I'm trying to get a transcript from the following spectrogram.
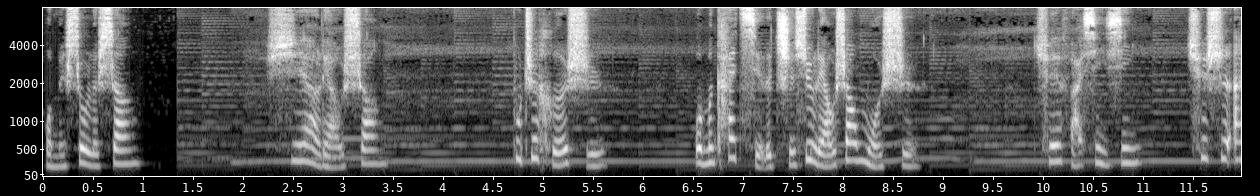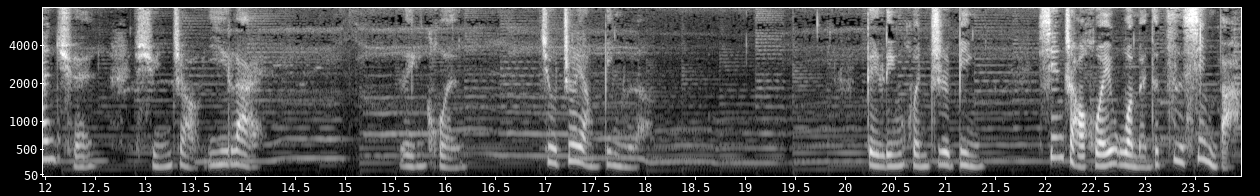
我们受了伤，需要疗伤。不知何时，我们开启了持续疗伤模式。缺乏信心，缺失安全，寻找依赖，灵魂就这样病了。给灵魂治病，先找回我们的自信吧。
